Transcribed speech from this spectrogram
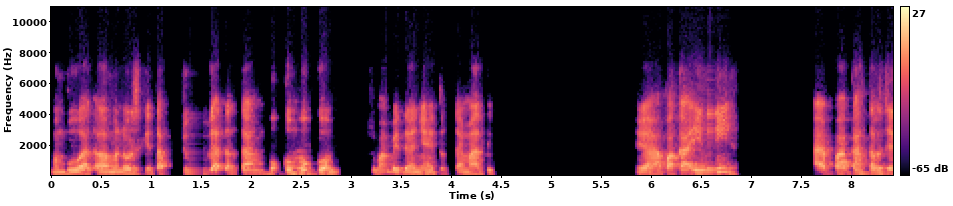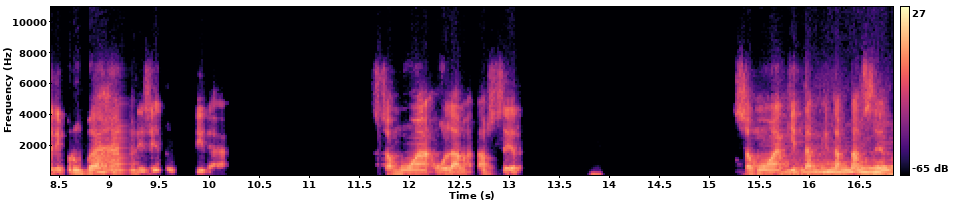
membuat uh, menulis kitab juga tentang hukum-hukum. Cuma bedanya itu tematik. Ya apakah ini apakah terjadi perubahan di situ? Tidak semua ulama tafsir semua kitab-kitab tafsir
